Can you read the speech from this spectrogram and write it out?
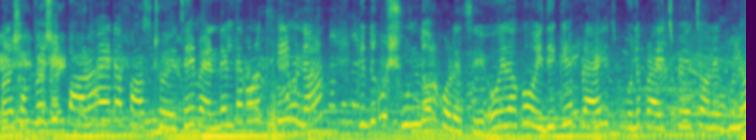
মানে সপ্তশীর পাড়া এটা ফার্স্ট হয়েছে। এই প্যান্ডেলটা কোনো থিম না কিন্তু খুব সুন্দর করেছে। ওই দেখো ওইদিকে প্রাইজ বলে প্রাইজ পেয়েছে অনেকগুলো।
